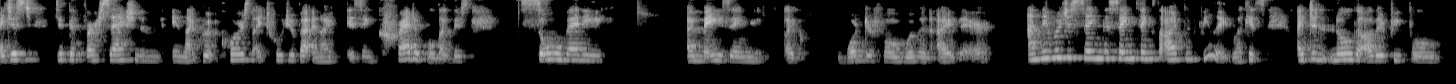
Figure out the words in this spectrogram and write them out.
I just did the first session in, in like group course that I told you about, and I it's incredible. Like there's so many amazing, like wonderful women out there, and they were just saying the same things that I've been feeling. Like it's, I didn't know that other people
